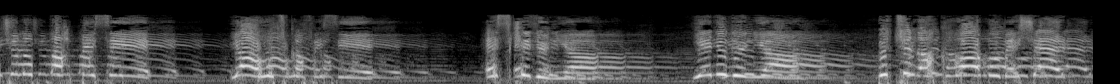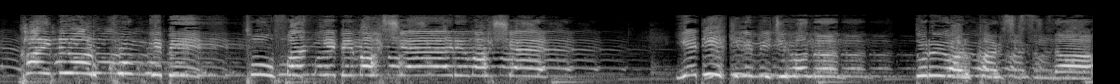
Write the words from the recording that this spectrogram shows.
açılıp mahbesi yahut kafesi. Eski dünya yeni dünya. Bütün akvamı beşer kaynıyor kum gibi tufan gibi mahşer mahşer. Yedi iklimi cihanın duruyor karşısında.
